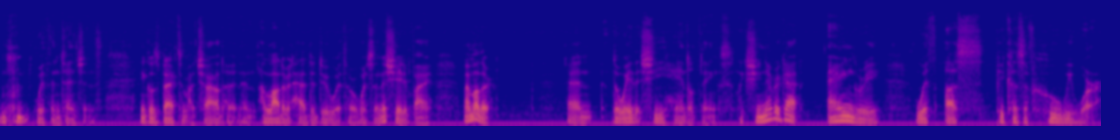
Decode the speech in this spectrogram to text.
with intentions. It goes back to my childhood, and a lot of it had to do with, or was initiated by, my mother, and the way that she handled things. Like she never got angry with us because of who we were,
